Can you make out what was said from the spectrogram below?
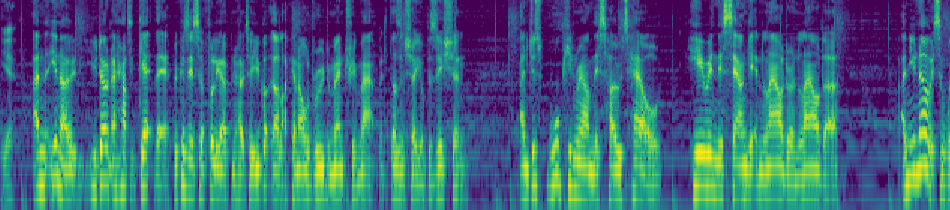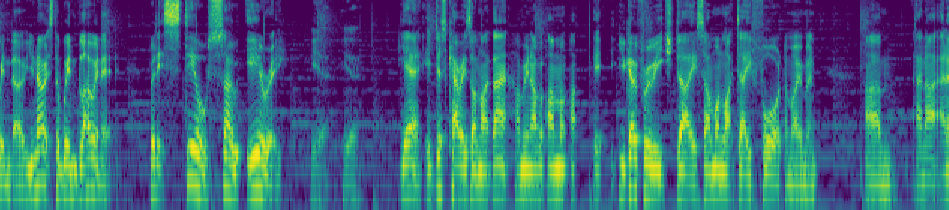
Yeah. And you know, you don't know how to get there because it's a fully open hotel. You've got uh, like an old rudimentary map, but it doesn't show your position. And just walking around this hotel, hearing this sound getting louder and louder, and you know it's a window, you know it's the wind blowing it, but it's still so eerie. Yeah, yeah. Yeah, it just carries on like that. I mean, I'm, I'm I, it, you go through each day, so I'm on like day four at the moment. Um, and, I, and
